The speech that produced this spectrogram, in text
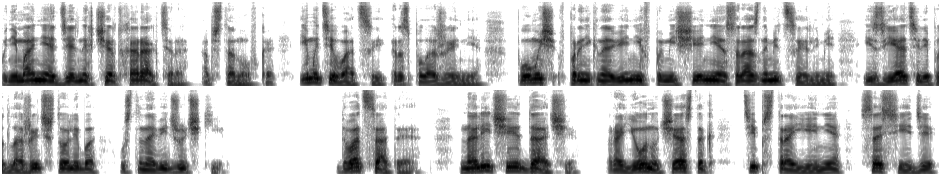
Понимание отдельных черт характера, обстановка и мотивации, расположения, помощь в проникновении в помещение с разными целями, изъять или подложить что-либо, установить жучки. 20. Наличие дачи, район, участок, тип строения, соседи,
